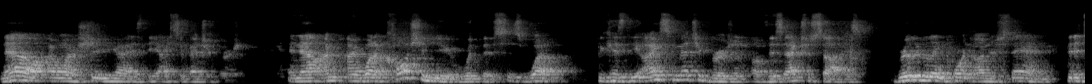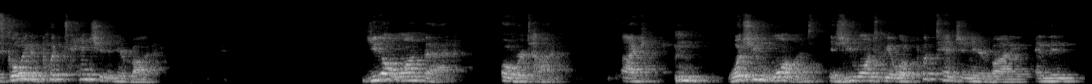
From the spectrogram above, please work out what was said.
now I want to show you guys the isometric version. And now I'm, I want to caution you with this as well, because the isometric version of this exercise, really, really important to understand that it's going to put tension in your body. You don't want that over time. Like what you want is you want to be able to put tension in your body and then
